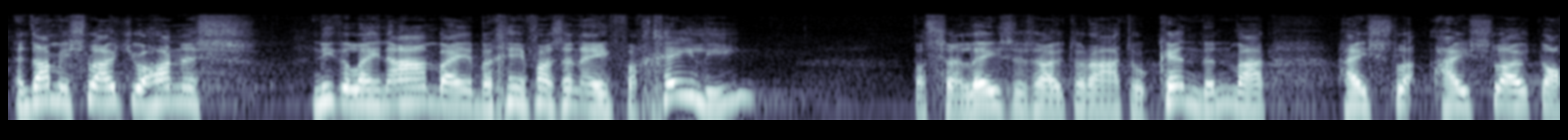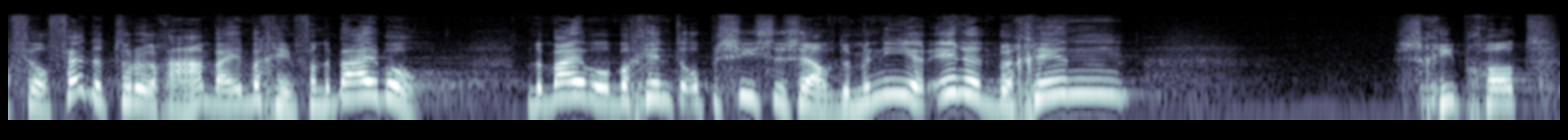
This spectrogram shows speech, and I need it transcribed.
En daarmee sluit Johannes niet alleen aan bij het begin van zijn evangelie, wat zijn lezers uiteraard ook kenden, maar hij, hij sluit nog veel verder terug aan bij het begin van de Bijbel. De Bijbel begint op precies dezelfde manier. In het begin schiep God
